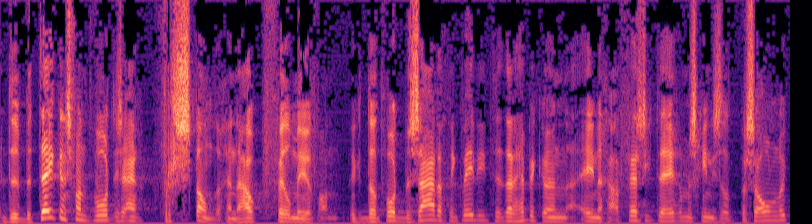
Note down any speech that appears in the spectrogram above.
de betekenis van het woord is eigenlijk verstandig. En daar hou ik veel meer van. Dat woord bezadigd, ik weet niet, daar heb ik een enige aversie tegen. Misschien is dat persoonlijk.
